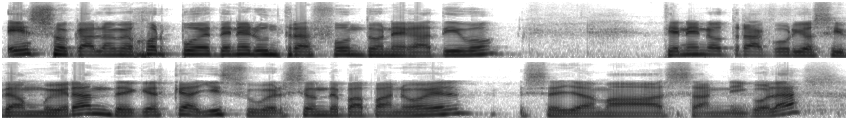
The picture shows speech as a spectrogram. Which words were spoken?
eso que a lo mejor puede tener un trasfondo negativo, tienen otra curiosidad muy grande, que es que allí su versión de Papá Noel se llama San Nicolás.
